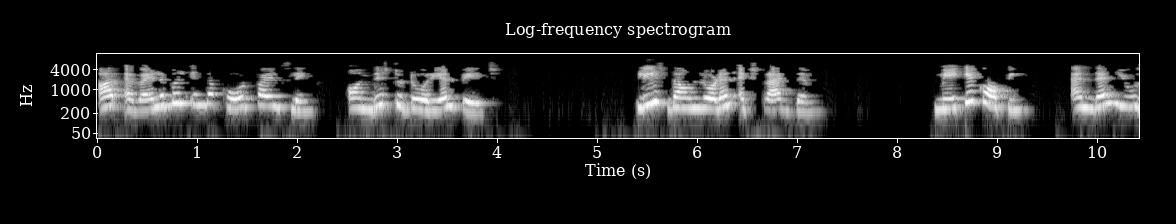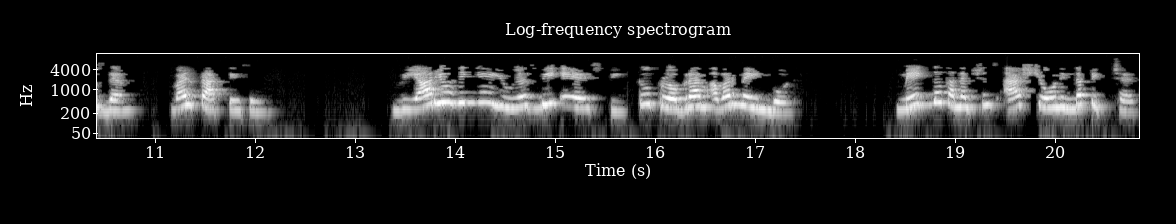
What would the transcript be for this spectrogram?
are available in the code files link on this tutorial page. Please download and extract them. Make a copy and then use them while practicing. We are using a USB ASP to program our mainboard. Make the connections as shown in the picture.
